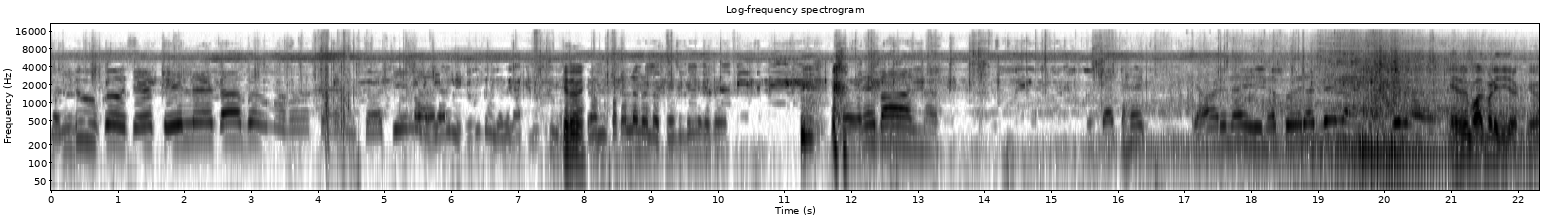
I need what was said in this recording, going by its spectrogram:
बंदूकों से खेलता महाकाल का चेला यार ये नहीं तो मुझे से लात दी किसमें? तो हम पकड़ लो तो ए बार ना उसका कहे प्यार नहीं नफरत इसमें बहुत बड़ी चीज़ रखी हो।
